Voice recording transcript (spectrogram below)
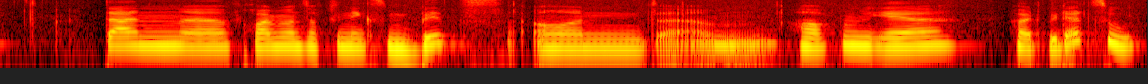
Dann äh, freuen wir uns auf die nächsten Bits und ähm, hoffen, ihr hört wieder zu.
